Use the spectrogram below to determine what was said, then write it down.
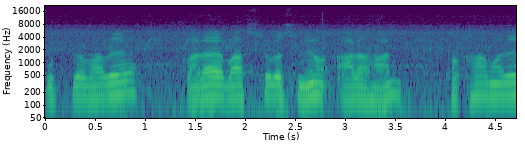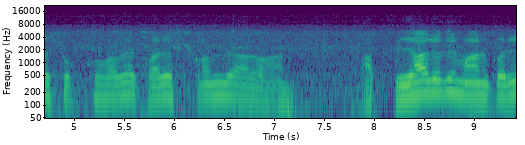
পুত্রভাবে করায় বাৎসল স্নেহ আরোহণ সখা মরে সূক্ষ্মভাবে করে স্কন্দে আরোহণ আর প্রিয়া যদি মান করি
